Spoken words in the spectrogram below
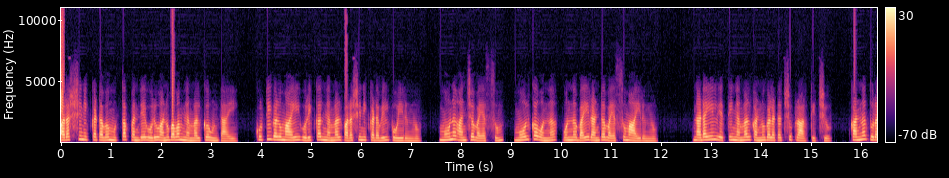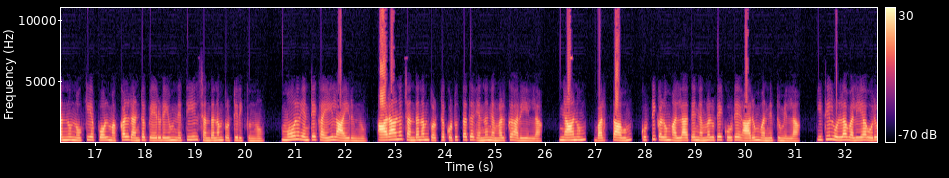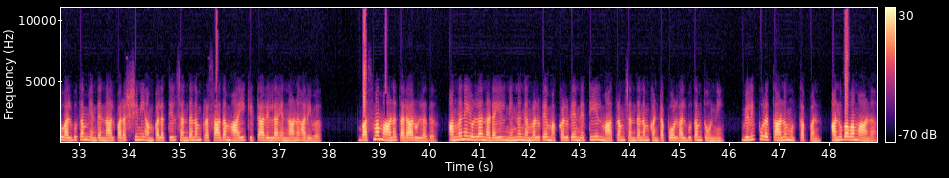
പറശ്ശിനിക്കടവ് മുത്തപ്പന്റെ ഒരു അനുഭവം ഞങ്ങൾക്ക് ഉണ്ടായി. കുട്ടികളുമായി ഒരിക്കൽ ഞങ്ങൾ പറശ്ശിനിക്കടവിൽ പോയിരുന്നു. മൂന്ന് അഞ്ച് വയസ്സും മോൾക്ക് ഒന്ന് ഒന്ന് ബൈ രണ്ട് വയസ്സുമായിരുന്നു. നടയിൽ എത്തി ഞങ്ങൾ കണ്ണുകളടച്ചു പ്രാർത്ഥിച്ചു. കണ്ണ് തുറന്നു നോക്കിയപ്പോൾ മക്കൾ രണ്ട് പേരുടെയും നെറ്റിയിൽ ചന്ദനം തൊട്ടിരിക്കുന്നു. മോൾ എന്റെ കയ്യിൽ ആയിരുന്നു. ആരാണ് ചന്ദനം തൊട്ട് കൊടുത്തത് എന്ന് ഞങ്ങൾക്ക് അറിയില്ല. ഞാനും ഭർത്താവും കുട്ടികളും അല്ലാതെ ഞങ്ങളുടെ കൂടെ ആരും വന്നിട്ടുമില്ല. ഇതിൽ ഉള്ള വലിയ ഒരു അത്ഭുതം എന്തെന്നാൽ പരശ്ശിനി അമ്പലത്തിൽ ചന്ദനം പ്രസാദം ആയി കിട്ടാറില്ല എന്നാണ് അറിവ്. ഭസ്മമാണ് തരാറുള്ളത്. അങ്ങനെയുള്ള നടയിൽ നിന്ന് ഞങ്ങളുടെ മക്കളുടെ നെറ്റിയിൽ മാത്രം ചന്ദനം കണ്ടപ്പോൾ അത്ഭുതം തോന്നി. വിളിപ്പുറത്താണ് മുത്തപ്പൻ. അനുഭവമാണ്.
